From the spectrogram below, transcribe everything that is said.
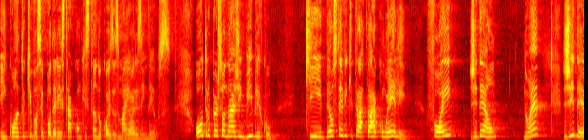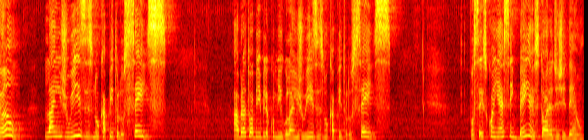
Enquanto que você poderia estar conquistando coisas maiores em Deus. Outro personagem bíblico que Deus teve que tratar com ele foi Gideão, não é? Gideão, lá em Juízes, no capítulo 6, abra a tua Bíblia comigo lá em Juízes, no capítulo 6. Vocês conhecem bem a história de Gideão.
